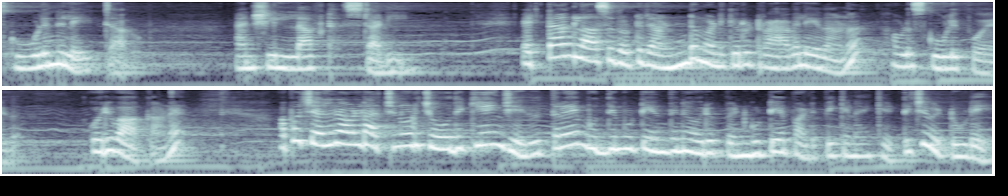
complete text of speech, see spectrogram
സ്കൂളിന് ലേറ്റ് ആകും. ആൻഡ് ഷീ ലവ്ഡ് സ്റ്റഡി എട്ടാം ക്ലാസ് തൊട്ട് രണ്ട് മണിക്കൂർ ട്രാവൽ ചെയ്താണ് അവൾ സ്കൂളിൽ പോയത്. ഒരു വാക്കാണ്. അപ്പോൾ ചിലർ അവളുടെ അച്ഛനോട് ചോദിക്കുകയും ചെയ്തു ഇത്രയും ബുദ്ധിമുട്ടി എന്തിനാ ഒരു പെൺകുട്ടിയെ പഠിപ്പിക്കണേ? കെട്ടിച്ചു വിട്ടൂടെ?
